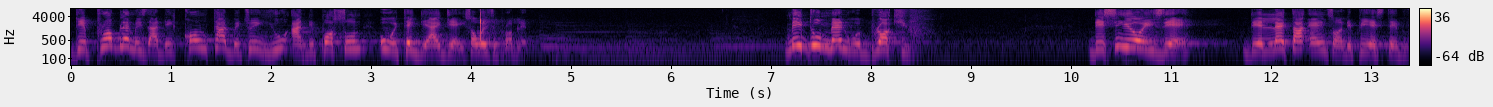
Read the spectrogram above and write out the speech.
The problem is that the contact between you and the person who will take the idea is always the problem. Middlemen will block you. The CEO is there. The letter ends on the PS table.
